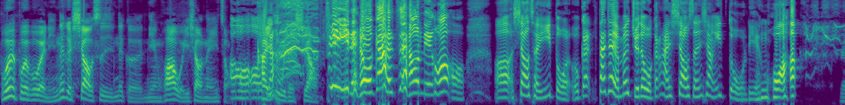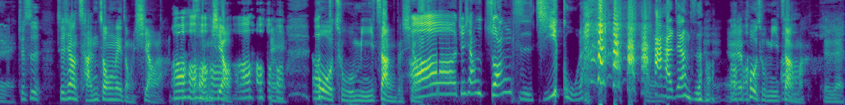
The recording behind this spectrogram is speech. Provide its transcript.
不会，不会，不会。你那个笑是那个拈花微笑那一种，哦哦，开悟的笑。屁咧！我刚才最好拈花哦，呃，笑成一朵。我刚，大家有没有觉得我刚才笑声像一朵莲花？对，就是就像禅宗那种笑啦，哦，狂笑，哦，破除迷障的笑。哦，就像是庄子击鼓啦。哈哈，这样子哦，哎，破除迷障嘛，哦、对不对？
